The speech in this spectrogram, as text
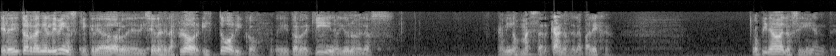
El editor Daniel Levinsky, creador de Ediciones de la Flor, histórico, editor de Quino y uno de los amigos más cercanos de la pareja, opinaba lo siguiente.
